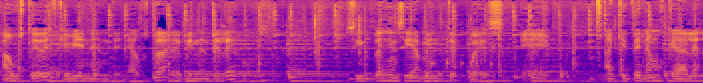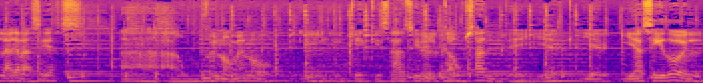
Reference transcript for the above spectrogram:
A ustedes que vienen de Australia, vienen de lejos simple y sencillamente, pues eh, aquí tenemos que darles las gracias a un fenómeno que quizás ha sido el causante y, ha sido el,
